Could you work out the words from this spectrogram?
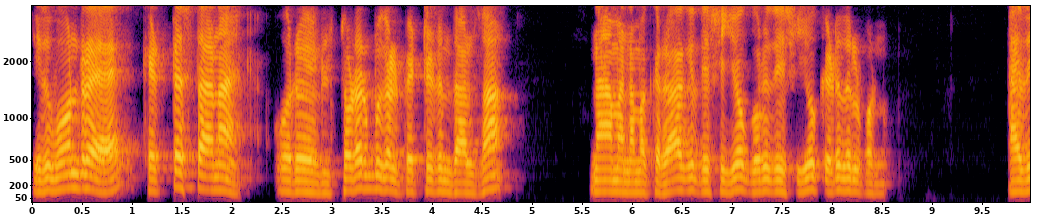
இது போன்ற கெட்டஸ்தான ஒரு தொடர்புகள் பெற்றிருந்தால்தான் நாம் நமக்கு ராகு திசையோ குரு திசையோ கெடுதல் பண்ணும். அது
